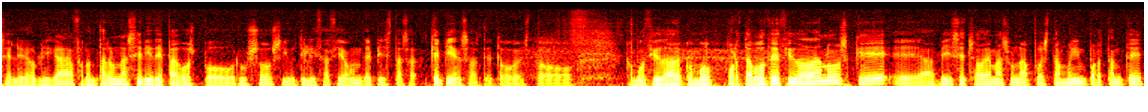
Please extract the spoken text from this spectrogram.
se le obliga a afrontar una serie de pagos por usos y utilización de pistas. ¿Qué piensas de todo esto? Como, ciudad, como portavoz de Ciudadanos, que eh, habéis hecho además una apuesta muy importante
